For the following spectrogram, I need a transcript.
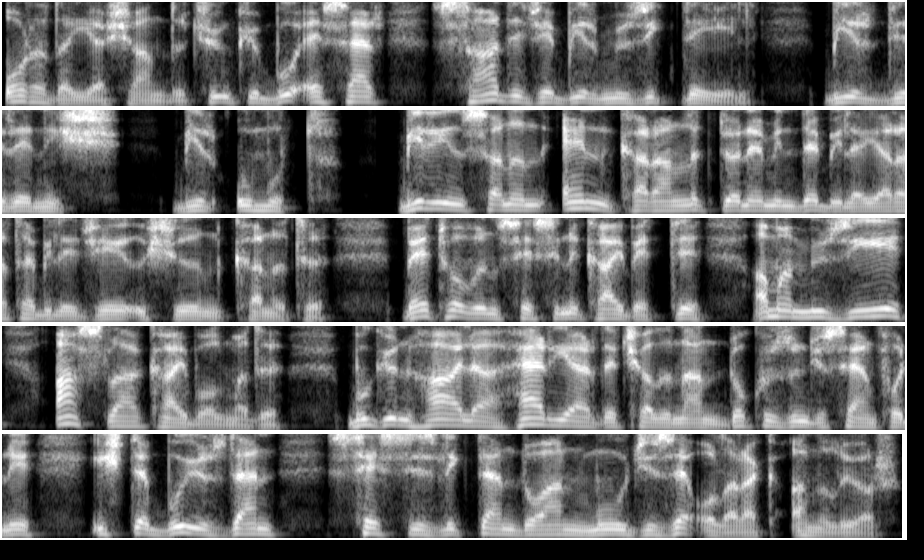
orada yaşandı. Çünkü bu eser sadece bir müzik değil, bir direniş, bir umut. Bir insanın en karanlık döneminde bile yaratabileceği ışığın kanıtı. Beethoven sesini kaybetti ama müziği asla kaybolmadı. Bugün hala her yerde çalınan 9. senfoni işte bu yüzden sessizlikten doğan mucize olarak anılıyor.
